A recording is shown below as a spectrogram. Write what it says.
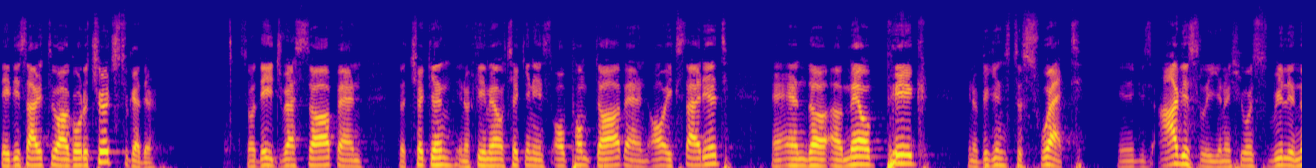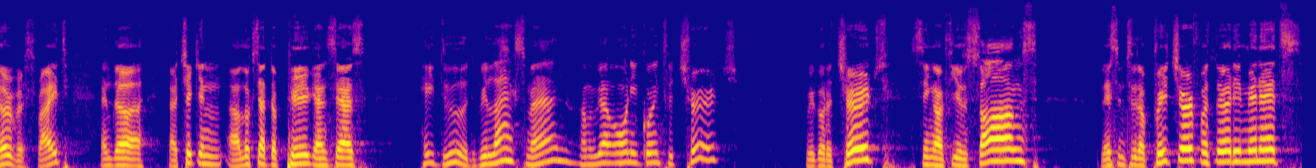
they decided to uh, go to church together. So they dress up, and the chicken, you know, female chicken is all pumped up and all excited, and uh, male pig, you know, begins to sweat. obviously, you know, he was really nervous, right? And the uh, chicken uh, looks at the pig and says, "Hey, dude, relax, man. I mean, we are only going to church. We go to church, sing a few songs, listen to the preacher for 30 minutes,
